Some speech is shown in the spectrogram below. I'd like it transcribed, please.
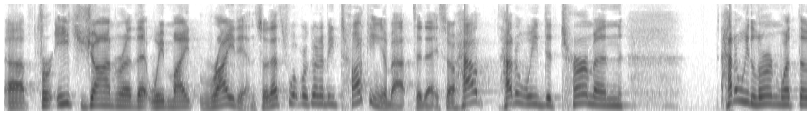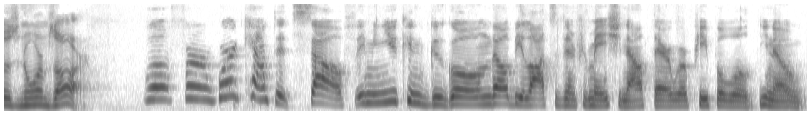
uh, for each genre that we might write in. So that's what we're going to be talking about today. So how how do we determine how do we learn what those norms are? Well, for word count itself, I mean, you can Google and there'll be lots of information out there where people will, you know,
